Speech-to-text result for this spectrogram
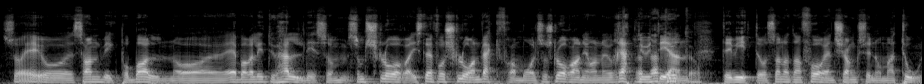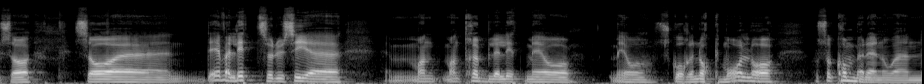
så, er jo Sandvik på ballen og er bare litt uheldig som, som slår Istedenfor å slå han vekk fra mål, så slår han han jo rett ut igjen til Vito, sånn at han får en sjanse nummer to. Så, så uh, det er vel litt, som du sier, man, man trøbler litt med å, med å skåre nok mål, og, og, så kommer det noen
